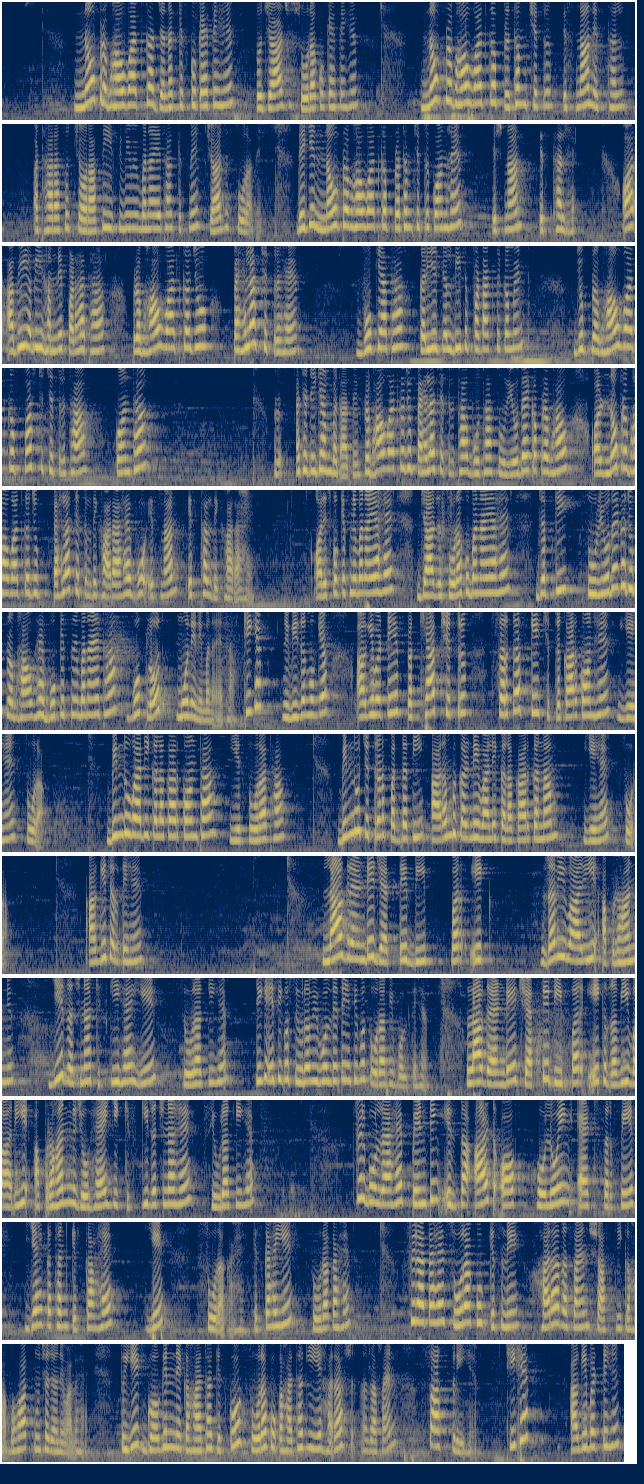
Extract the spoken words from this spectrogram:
नव प्रभाववाद का जनक किसको कहते हैं? तो जॉर्ज सोरा को कहते हैं। नव प्रभाववाद का प्रथम चित्र स्नान स्थल अठारह ईस्वी में बनाया था। किसने? जॉर्ज सोरा ने। देखिए नव प्रभाववाद का प्रथम चित्र कौन है? स्नान स्थल है। और अभी अभी हमने पढ़ा था, प्रभाववाद का जो पहला चित्र है वो क्या था? करिए जल्दी से फटाक से कमेंट जो प्रभाववाद का फ़र्स्ट चित्र था, कौन था? अच्छा ठीक है, हम बताते हैं। प्रभाववाद का जो पहला चित्र था, वो था सूर्योदय का प्रभाव और नव प्रभाववाद का जो पहला चित्र दिखा रहा है, वो स्नान स्थल दिखा रहा है। और इसको किसने बनाया है? जॉर्ज सोरा को बनाया है, जबकि सूर्योदय का जो प्रभाव है, वो किसने बनाया था? वो क्लोद मोने ने बनाया था। ठीक है? रिवीजन हो गया। आगे बढ़ते हैं। प्रख्यात चित्र, सर्कस के चित्रकार कौन हैं? ये हैं सोरा। बिंदुवादी कलाकार कौन था? ये सोरा था। बिंदु चित्रण पद्धति आरंभ करने वाले कलाकार का नाम ये है सोरा। आगे चलते हैं। ला ग्रैंडे जैते द्वीप पर एक रविवार अपराह्न, ये रचना किसकी है? ये सोरा की है। ठीक है, इसी को सूरा भी बोल देते हैं, इसी को सोरा भी बोलते हैं। ला ग्रैंडे चैत्य द्वीप पर एक रविवारी अपराह्न जो है, ये किसकी रचना है? स्यूरा की है। फिर बोल रहा है painting is the art of hollowing at surface यह कथन किसका है? ये सोरा का है। किसका है ये? सोरा का है। फिर आता है, सोरा को किसने हरा रसायन शास्त्री कहा? बहुत पूछा जाने वाला है। तो ये गोगिन ने कहा था किसको? सोरा को कहा था कि ये हरा रसायन शास्त्री है। ठीक है? आगे बढ़ते हैं।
